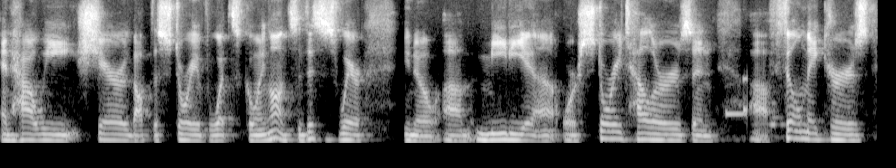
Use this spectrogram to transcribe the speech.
and how we share about the story of what's going on. So this is where you know um, media or storytellers and uh, filmmakers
